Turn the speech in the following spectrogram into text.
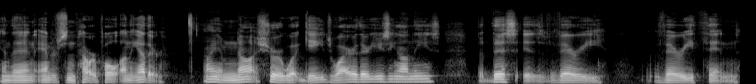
and then Anderson power pole on the other. I am not sure what gauge wire they're using on these, but this is very, very thin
